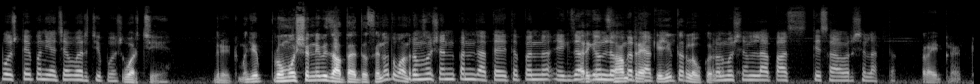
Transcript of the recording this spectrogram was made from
पोस्ट आहे पण याच्या वरची पोस्ट वरची आहे. ग्रेट म्हणजे प्रमोशनने जाता येत असेल ना तुम्हाला? प्रमोशन पण जाता येतं पण एक्झाम घेऊन लवकर केली तर लवकर प्रमोशनला पाच ते सहा वर्ष लागतात. राईट राईट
